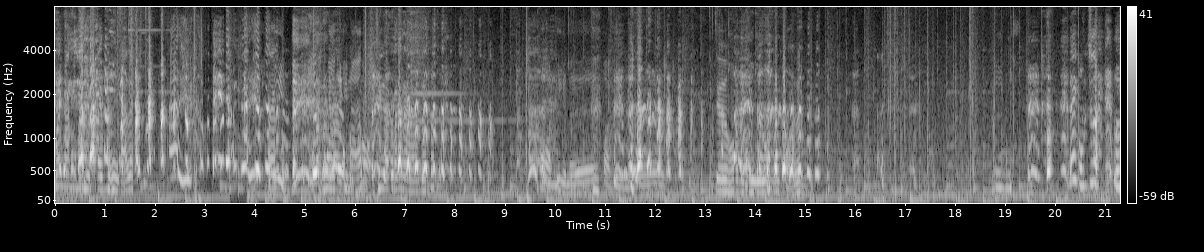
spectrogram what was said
ว่านำมันอยู่เต็มหัวเลยเต็มไม่เลยพี่น้เกาะเชือกตั้งนานเลยำปอดตื่เลยปอดตื่เลยเจอฮอนคูลงหัวเลยเฮ้ยผมช่วยผม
